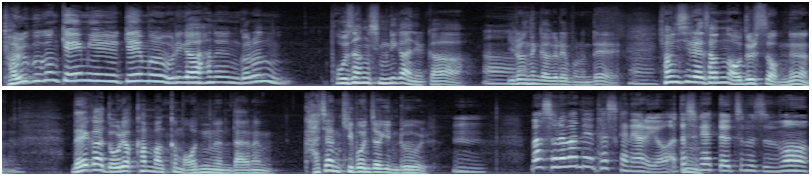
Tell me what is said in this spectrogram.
결국은 게임이 게임을 우리가 하는 거는 보상 심리가 아닐까 아. 이런 생각을 해보는데 음. 현실에서는 얻을 수 없는 내가 노력한 만큼 얻는다는 가장 기본적인 룰. うん。まあそれはね、確かにあるよ。私がやったうつむつむも、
